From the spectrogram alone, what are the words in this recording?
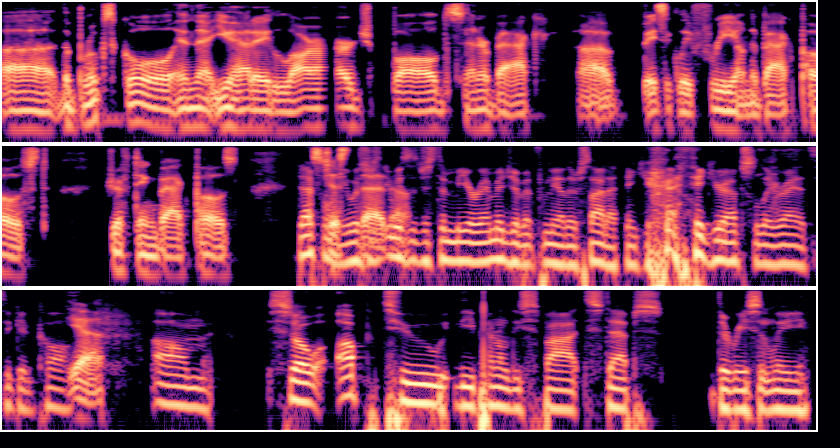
uh, the Brooks goal in that you had a large, bald center back, uh, basically free on the back post, drifting back post. Definitely, it was, that, just, it was uh, just a mirror image of it from the other side. I think you I think you're absolutely right. It's a good call. Yeah. Um. So up to the penalty spot steps the recently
